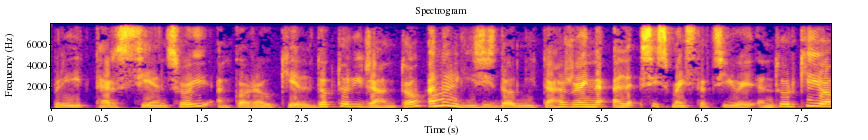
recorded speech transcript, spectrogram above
pri tersciencoj ancora uciel doctorigianto, analisis donitajoin al sismai stazioi en Turcio,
